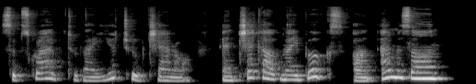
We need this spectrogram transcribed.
Subscribe to my YouTube channel and check out my books on Amazon.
